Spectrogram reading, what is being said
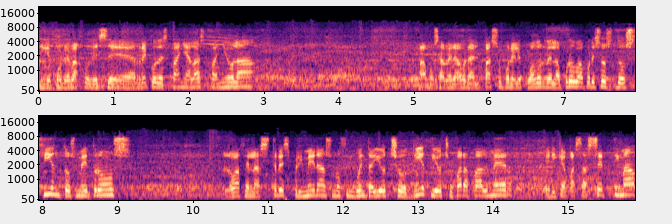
Sigue por debajo de ese récord de España la española. Vamos a ver ahora el paso por el ecuador de la prueba por esos 200 metros. Lo hacen las tres primeras, 1.58-18 para Palmer. Erika pasa séptima,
